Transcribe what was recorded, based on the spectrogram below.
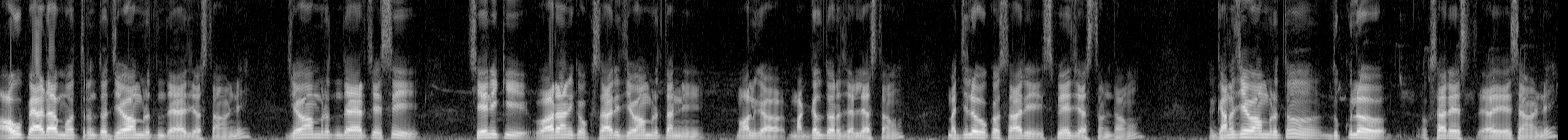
ఆవు పేడ మూత్రంతో జీవామృతం తయారు చేస్తామండి. జీవామృతం తయారు చేసి చేనికి వారానికి ఒకసారి జీవామృతాన్ని మామూలుగా మగ్గల ద్వారా జల్లేస్తాము. మధ్యలో ఒక్కోసారి స్ప్రే చేస్తుంటాము. ఘనజీవామృతం దుక్కులో ఒకసారి వేస్ వేసామండి.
